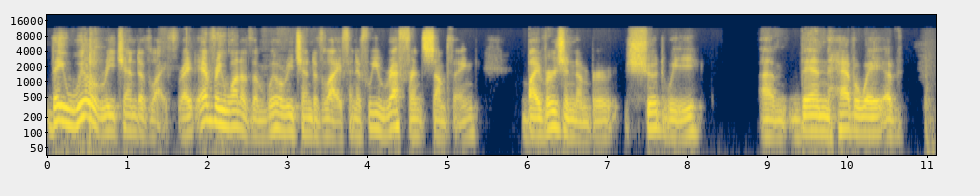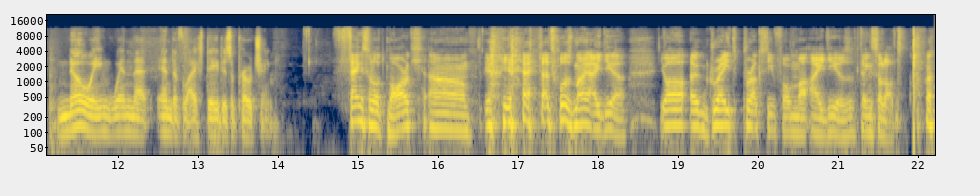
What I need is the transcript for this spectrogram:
they will reach end of life, right? Every one of them will reach end of life. And if we reference something by version number, should we um, then have a way of knowing when that end of life date is approaching? Thanks a lot, Mark. Um, yeah, that was my idea. You're a great proxy for my ideas. Thanks a lot.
